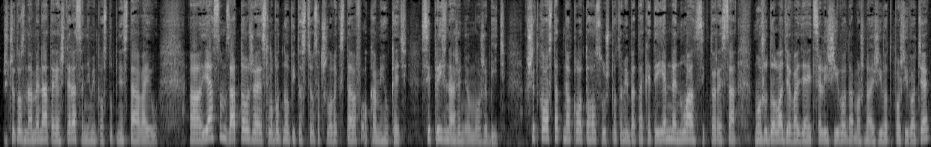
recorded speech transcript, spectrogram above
že čo to znamená, tak až teraz sa nimi postupne stávajú. Ja som za to, že slobodnou bytosťou sa človek stáva v okamihu, keď si prizná, že ňom môže byť. Všetko ostatné okolo toho sú už potom iba také tie jemné nuancy, ktoré sa môžu doľaďovať aj celý život a možno aj život po živote.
